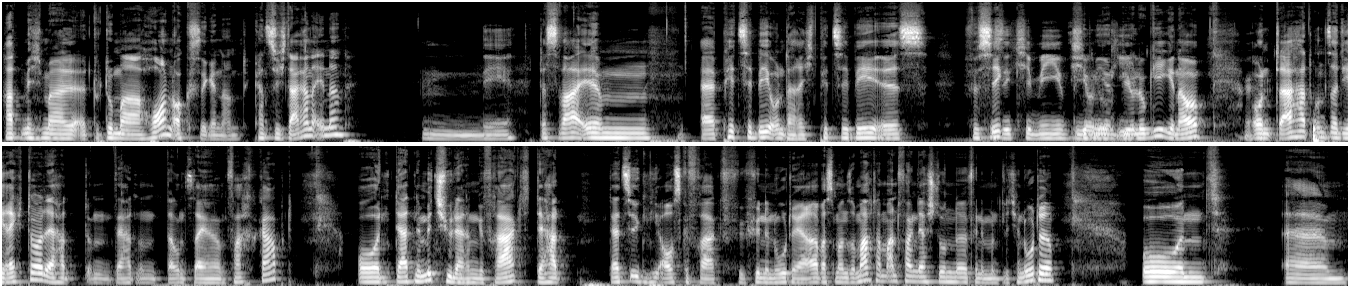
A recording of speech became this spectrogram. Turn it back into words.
hat mich mal äh, du dummer Hornochse genannt. Kannst du dich daran erinnern? Nee. Das war im äh, PCB-Unterricht. PCB ist Physik, Physik Chemie, Biologie. Chemie und Biologie, genau. Und da hat unser Direktor, der hat, der hat uns da ja im Fach gehabt, und der hat eine Mitschülerin gefragt, der hat, der hat sie irgendwie ausgefragt für, für eine Note, ja, was man so macht am Anfang der Stunde, für eine mündliche Note. Und, ähm,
